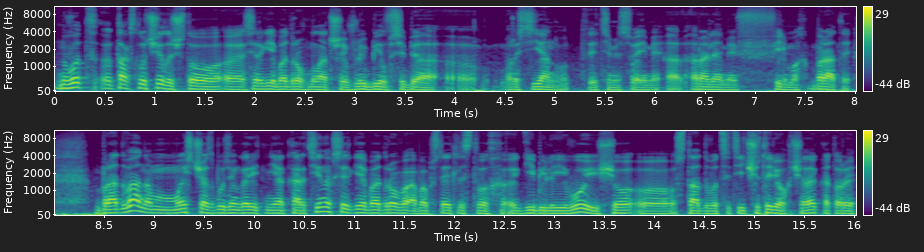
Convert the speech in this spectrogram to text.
Ну вот э, так случилось, что э, Сергей Бодров-младший влюбил в себя э, россиян вот этими своими ролями в фильмах «Браты». «Брат 2», но мы сейчас будем говорить не о картинах Сергея Бодрова, а об обстоятельствах гибели его и еще 124 человек, которые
